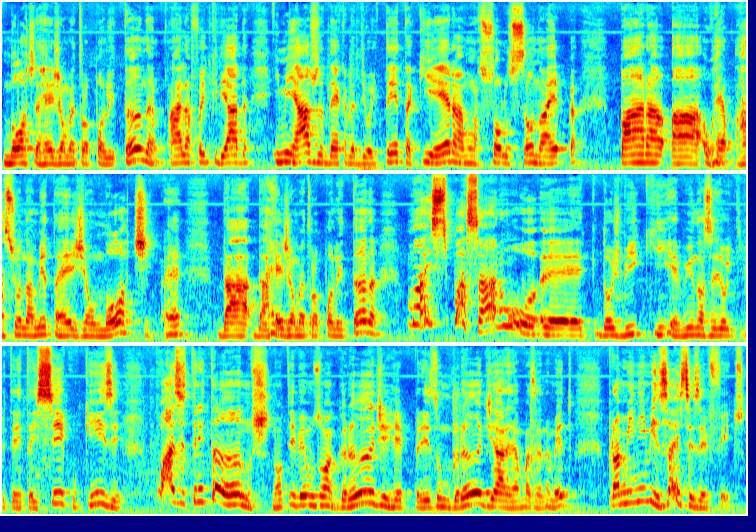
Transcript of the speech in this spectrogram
norte da região metropolitana, ela foi criada em meados da década de 80, que era uma solução na época para a, o racionamento da região norte, é, da, da região metropolitana, mas passaram é, 2015, 1985, 15, quase 30 anos. Não tivemos uma grande represa, um grande área de armazenamento para minimizar esses efeitos.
